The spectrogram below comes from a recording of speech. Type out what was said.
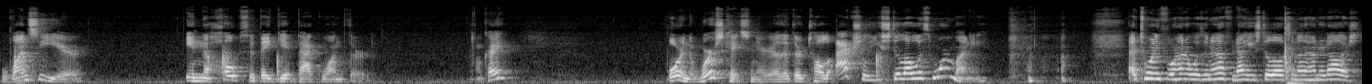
once a year in the hopes that they get back one third. Okay? Or in the worst case scenario, that they're told, actually, you still owe us more money. that 2400 wasn't enough, now you still owe us another $100.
